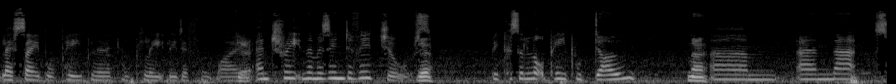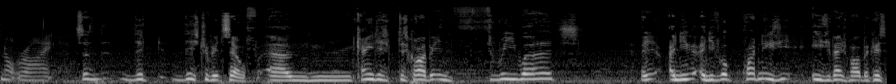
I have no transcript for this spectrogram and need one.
less able people in a completely different way Yeah. and treating them as individuals. yeah. Because a lot of people don't, No. um, and that's not right. So th- the, this trip itself, um, can you just describe it in three words? And you and you've got quite an easy easy benchmark because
